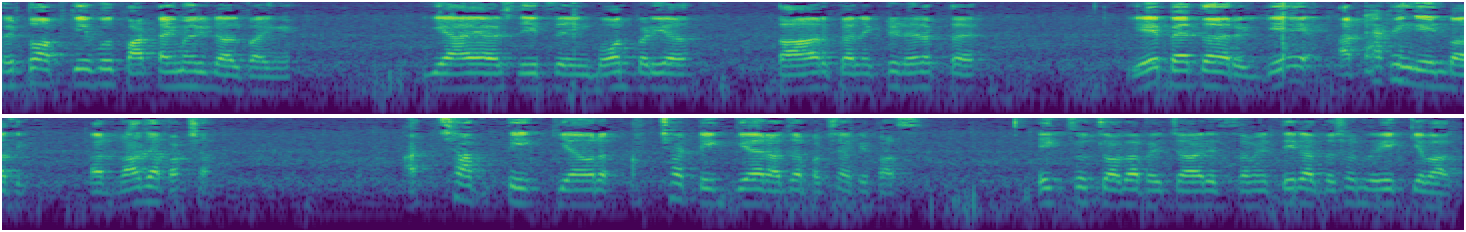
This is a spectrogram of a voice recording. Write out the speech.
फिर तो आपके वो पार्ट टाइमर ही डाल पाएँगे। ये आया हर्षदीप सिंह, बहुत बढ़िया। तार कनेक्टेड है, लगता है। ये बेहतर, ये अटैकिंग गेंदबाजी, और राजा पक्षा। अच्छा टेक किया और अच्छा टेक गया राजा पक्षा के पास। 114 पे चार इस समय, तेरह दशमलव एक के बाद।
